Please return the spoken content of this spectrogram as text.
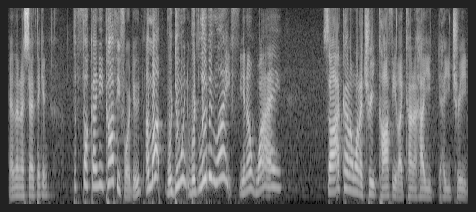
And then I started thinking, "The fuck I need coffee for, dude? I'm up. We're doing we're living life. You know, why so I kind of want to treat coffee like kind of how you how you treat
